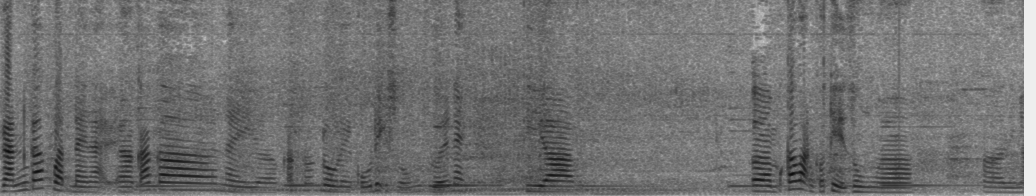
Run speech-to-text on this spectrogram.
gắn các vật này lại à, các uh, này uh, các các đồ này cố định xuống dưới này. Thì uh, uh, các bạn có thể dùng uh, Ờ, gì nhỉ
